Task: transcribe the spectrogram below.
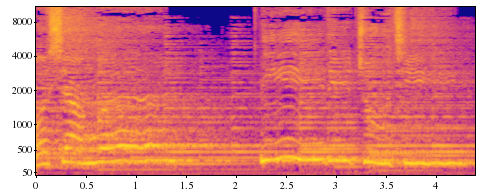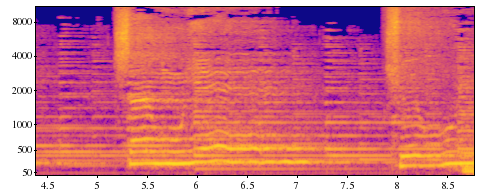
我想问你的足迹山无言水无语。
